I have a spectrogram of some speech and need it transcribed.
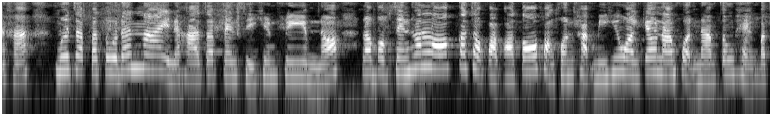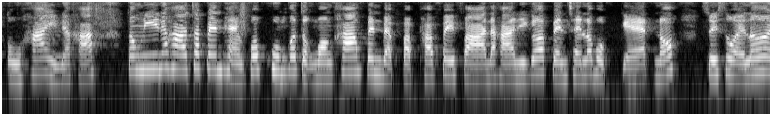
นะคะมือจับประตูด้านในนะคะ จะเป็นสีครีมๆเนาะระบบเซ็นทรัลล็อกกระจกปรับออโต้ฝั่งคนขับมีที่วางแก้วน้ำขวดน้ำตรงแผงประตูให้นะคะ ตรงนี้นะคะจะเป็นแผงควบคุมกระจกมองข้างเป็นแบบปรับพับไฟฟ้านะคะนนี้ก็เป็นใช้ระบบแก๊สเนาะสวยๆเลย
